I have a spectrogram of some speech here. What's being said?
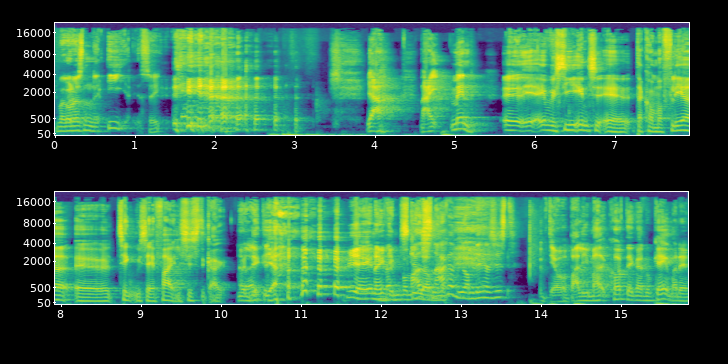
Man høre sådan, I. Se. ja, nej, men øh, jeg vil sige, indtil øh, der kommer flere øh, ting, vi sagde fejl sidste gang. Men det, ja, vi aner ikke Hvor meget snakkede vi om det her sidst? Det. Var bare lige meget kort, dengang du gav mig det.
